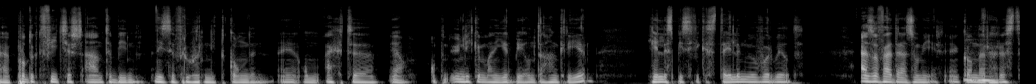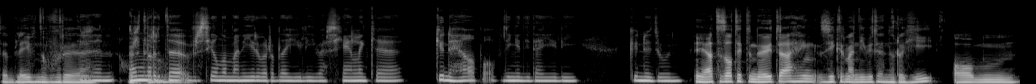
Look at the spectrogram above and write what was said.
uh, productfeatures aan te bieden die ze vroeger niet konden. om echt ja, op een unieke manier beelden te gaan creëren. Hele specifieke stijlen bijvoorbeeld. En zo verder en zo meer. Ik kan mm -hmm. daar gerust blijven over. er zijn honderden verschillende manieren waarop dat jullie waarschijnlijk kunnen helpen of dingen die dat jullie kunnen doen. Ja, het is altijd een uitdaging, zeker met nieuwe technologie, om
